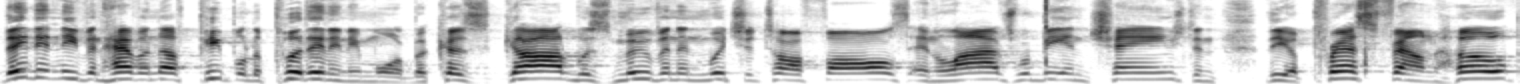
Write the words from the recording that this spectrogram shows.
they didn't even have enough people to put in anymore because God was moving in Wichita Falls, and lives were being changed, and the oppressed found hope,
